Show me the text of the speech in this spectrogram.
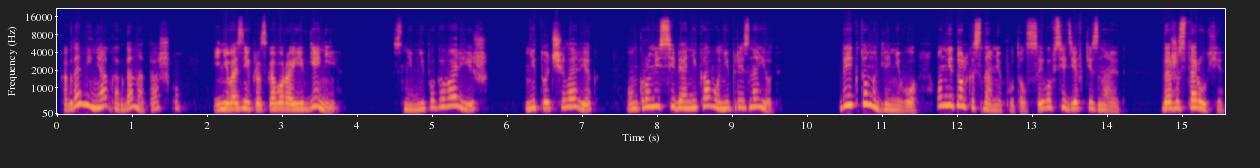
Когда меня, когда Наташку. И не возник разговора о Евгении? С ним не поговоришь. Не тот человек. Он кроме себя никого не признает. Да и кто мы для него? Он не только с нами путался, его все девки знают. Даже старухи,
